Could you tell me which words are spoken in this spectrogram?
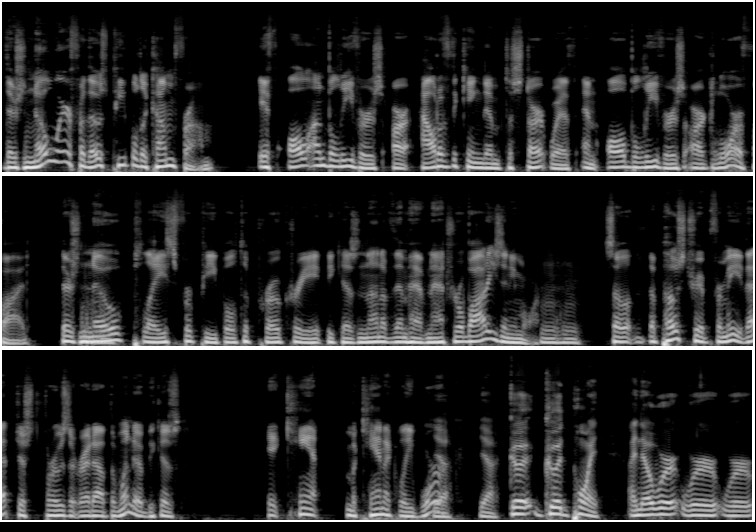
there's nowhere for those people to come from if all unbelievers are out of the kingdom to start with and all believers are glorified. There's mm-hmm. no place for people to procreate because none of them have natural bodies anymore. Mm-hmm. So the post trib for me, that just throws it right out the window because it can't mechanically work. Yeah, yeah. Good good point. I know we're we're we're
